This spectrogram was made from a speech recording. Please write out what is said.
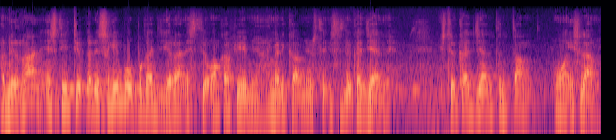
Ada RAN Institute Ada seribu pekaji RAN Institute orang kafir punya Amerika punya Institute kajian ni. Institute kajian tentang Orang Islam.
